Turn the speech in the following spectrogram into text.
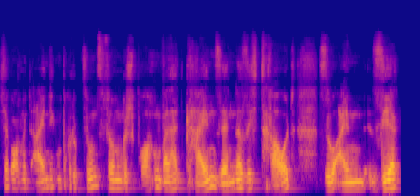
Ich habe auch mit einigen Produktionsfirmen gesprochen, weil halt kein Sender sich traut, so ein sehr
